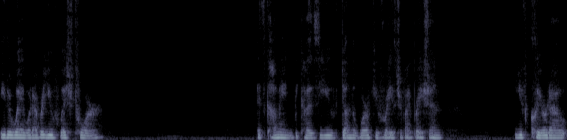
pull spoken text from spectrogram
Either way, whatever you've wished for is coming because you've done the work, you've raised your vibration, you've cleared out,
